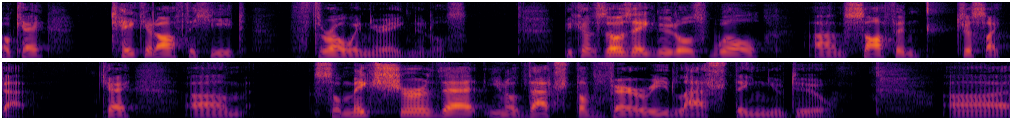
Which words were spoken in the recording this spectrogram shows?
okay take it off the heat throw in your egg noodles because those egg noodles will um, soften just like that. Okay. Um, so make sure that, you know, that's the very last thing you do. Uh,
